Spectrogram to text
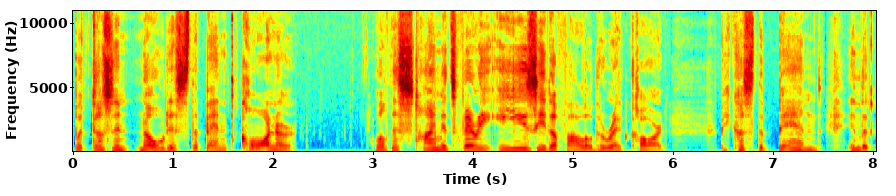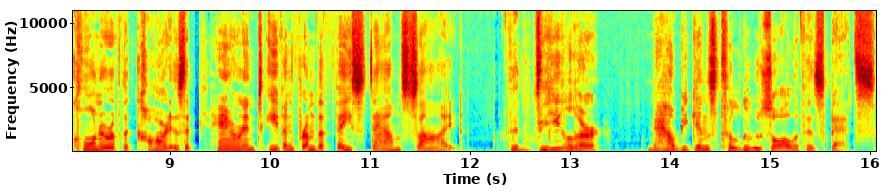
but doesn't notice the bent corner. Well, this time it's very easy to follow the red card because the bend in the corner of the card is apparent even from the face down side. The dealer now begins to lose all of his bets.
